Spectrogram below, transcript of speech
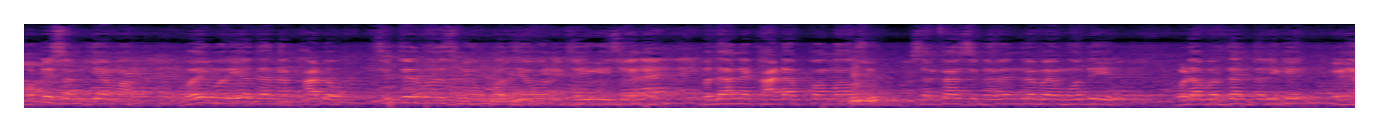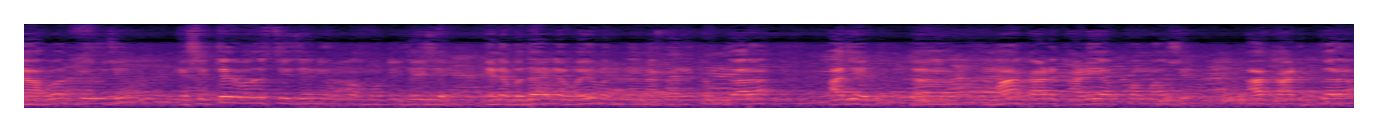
મોટી સંખ્યામાં વય મર્યાદાના કાર્ડો સિત્તેર વર્ષની ઉંમર જેઓની થઈ ગઈ છે. એને બધાને કાર્ડ આપવામાં આવશે. સરકાર શ્રી નરેન્દ્રભાઈ મોદી વડાપ્રધાન તરીકે એણે આહવાન કર્યું છે કે સિત્તેર વર્ષથી જેની ઉંમર મોટી થઈ છે, એને બધાને વયવંદનાના કાર્યક્રમ દ્વારા આજે માં કાર્ડ કાઢી આપવામાં આવશે. આ કાર્ડ દ્વારા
